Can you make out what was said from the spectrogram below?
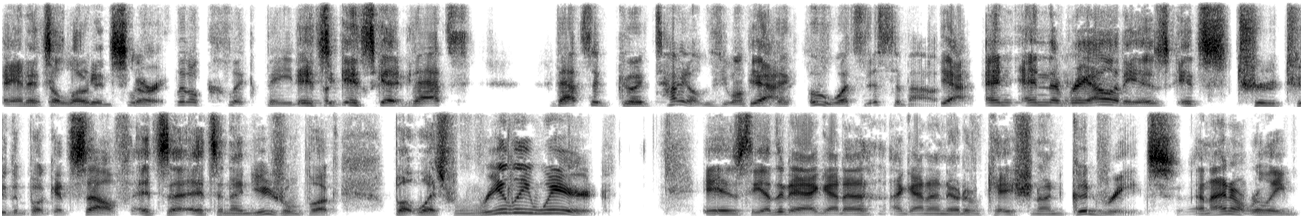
And it's a loaded story. Little clickbait. It's it's get that's that's a good title. Because you want people Yeah. to think, "Ooh, what's this about?" yeah, and and the Yeah. reality is it's true to the book itself. It's a it's an unusual book, but what's really weird is the other day I got a I got a notification on Goodreads, and I don't really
